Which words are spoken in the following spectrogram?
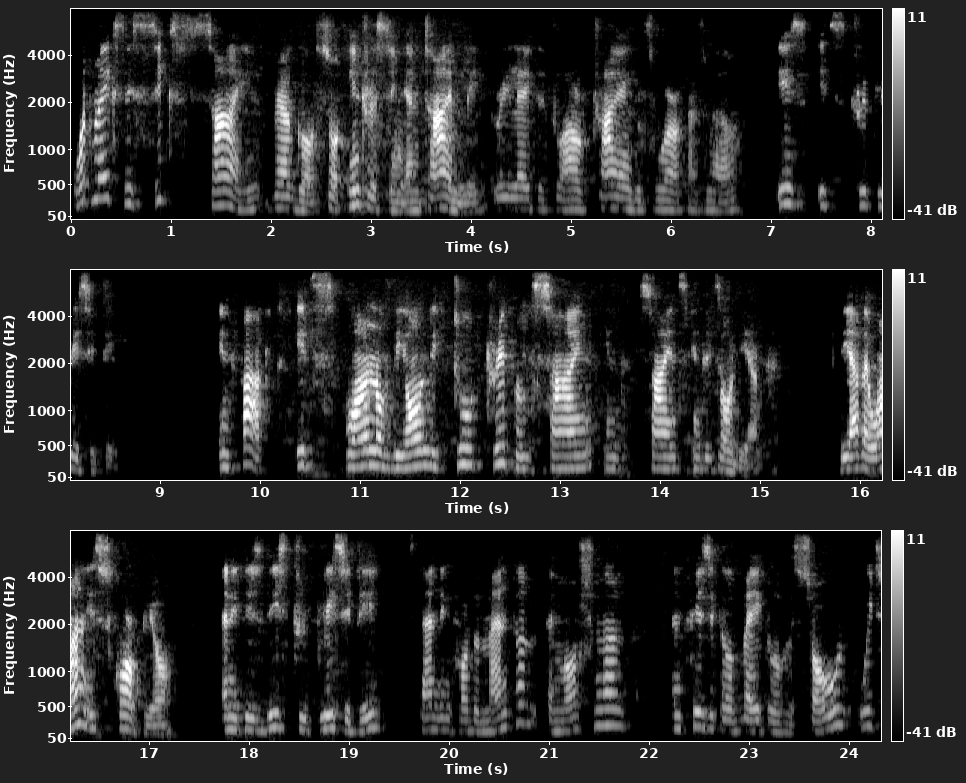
What makes this sixth sign, Virgo, so interesting and timely, related to our triangles work as well, is its triplicity. In fact, it's one of the only two triple sign in signs in the zodiac. The other one is Scorpio, and it is this triplicity, standing for the mental, emotional, and physical vehicle of the soul, which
